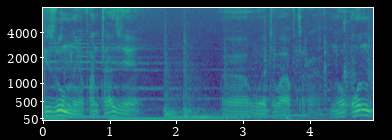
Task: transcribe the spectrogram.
безумная фантазия э, у этого автора, но он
